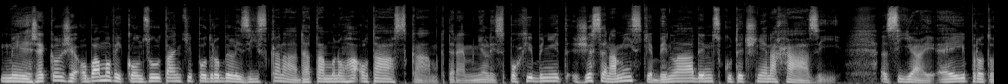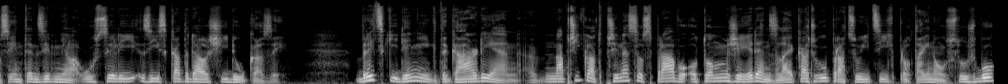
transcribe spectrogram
mi řekl, že Obamovi konzultanti podrobili získaná data mnoha otázkám, které měly spochybnit, že se na místě Bin Laden skutečně nachází. CIA proto zintenzivnila úsilí získat další důkazy. Britský deník The Guardian například přinesl zprávu o tom, že jeden z lékařů pracujících pro tajnou službu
